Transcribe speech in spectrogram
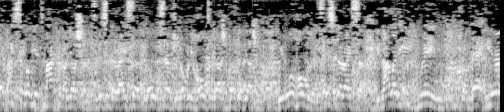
Every single year it's makpid on Yashan. It's an Daraisa, no exception. Nobody holds of Yashan, doesn't have Yashan. We all hold of it. It's Issa Daraisa. You're not allowed to eat grain from that year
